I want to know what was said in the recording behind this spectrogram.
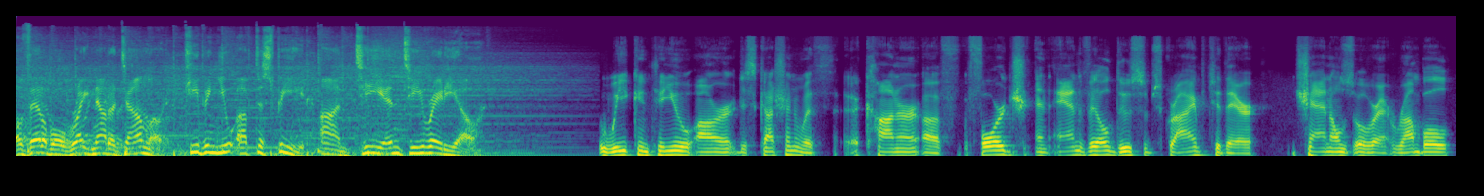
Available right now to download, keeping you up to speed on TNT Radio. We continue our discussion with Connor of Forge and Anvil. Do subscribe to their channels over at Rumble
